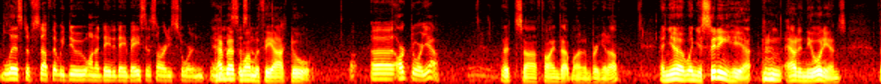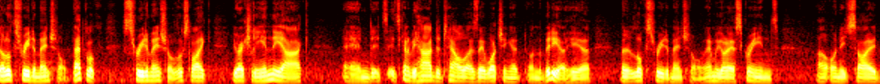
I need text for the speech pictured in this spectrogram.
list of stuff that we do on a day-to-day basis already stored in. in How about the one with the Ark door? uh, ArcDoor? Yeah. Let's uh, find that one and bring it up. And you know, when you're sitting here out in the audience, they look three dimensional. That looks three dimensional. It Looks like you're actually in the Ark, and it's, it's going to be hard to tell as they're watching it on the video here, but it looks three dimensional. And then we've got our screens uh, on each side.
